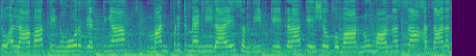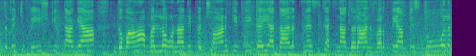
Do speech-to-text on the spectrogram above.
ਤੋਂ ਇਲਾਵਾ ਤਿੰਨ ਹੋਰ ਵਿਅਕਤੀਆਂ, ਮਨਪ੍ਰੀਤ ਮੈਨੀ ਰਾਏ, ਸੰਦੀਪ ਕੇਕੜਾ, ਕੇਸ਼ਵ ਕੁਮਾਰ ਨੂੰ ਮਾਨਸਾ ਅਦਾਲਤ ਵਿੱਚ ਪੇਸ਼ ਕੀਤਾ ਗਿਆ। ਗਵਾਹਾਂ ਵੱਲੋਂ ਉਹਨਾਂ ਦੀ ਪਛਾਣ ਕੀਤੀ ਗਈ। ਅਦਾਲਤ ਨੇ ਇਸ ਘਟਨਾ ਦੌਰਾਨ ਵਰਤਿਆ ਪਿਸਤੌਲ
